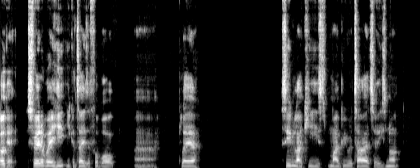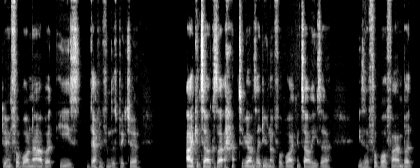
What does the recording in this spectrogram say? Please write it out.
Okay, straight away he you can tell he's a football uh, player. Seems like he's might be retired, so he's not doing football now, but he's definitely from this picture. I can tell because I, to be honest, I do know football. I can tell he's a he's a football fan. But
